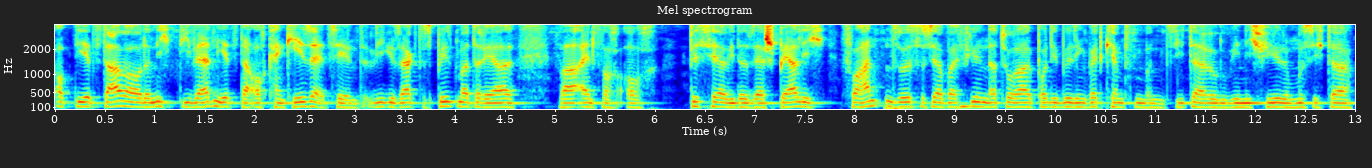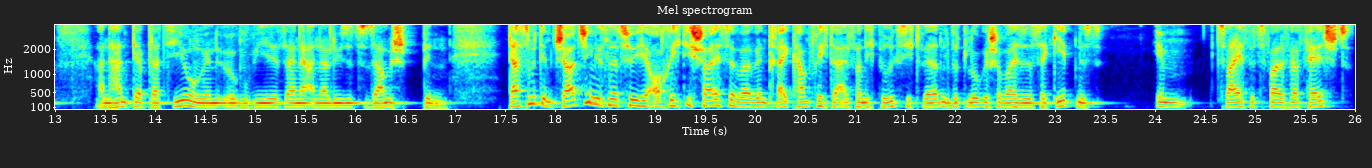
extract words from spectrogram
Ob die jetzt da war oder nicht, die werden jetzt da auch kein Käse erzählen. Wie gesagt, das Bildmaterial war einfach auch bisher wieder sehr spärlich vorhanden. So ist es ja bei vielen Natural Bodybuilding Wettkämpfen. Man sieht da irgendwie nicht viel und muss sich da anhand der Platzierungen irgendwie seine Analyse zusammenspinnen. Das mit dem Judging ist natürlich auch richtig scheiße, weil wenn drei Kampfrichter einfach nicht berücksichtigt werden, wird logischerweise das Ergebnis im Zweifelsfall verfälscht.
